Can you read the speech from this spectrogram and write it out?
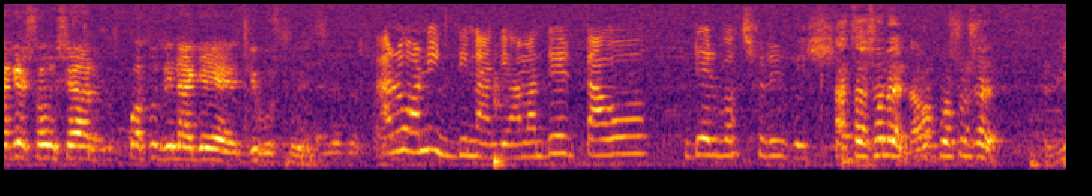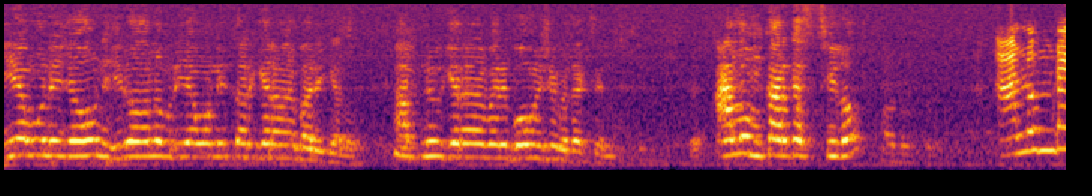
আগের সংসার কতদিন আগে ডিভোর্স হয়েছে? আরও অনেক দিন আগে আমাদের তাও দেড় বছরের বেশি। আচ্ছা শোনেন আমার প্রশ্ন স্যার রিয়ামণি যখন হিরো আলম রিয়ামণি তার গ্রামের বাড়ি গেল। আপনিও গ্রামের বাড়ি বউ হিসেবে দেখছেন। আলম কার কাছে ছিল? আলমরা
